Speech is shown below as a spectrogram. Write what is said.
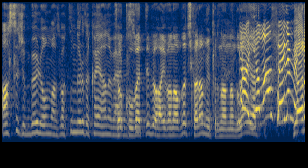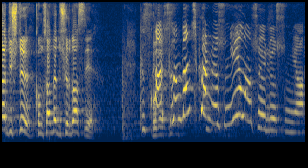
Aslıcığım böyle olmaz. Bak bunları da Kayahan'a vermişsin. Çok kuvvetli bir hayvan abla çıkaramıyor tırnağından dolayı. ya yalan söyleme. Bir ara düştü. Kumsalda düşürdü Aslı'yı. Kıskançlığından çıkarmıyorsun. Niye yalan söylüyorsun ya?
